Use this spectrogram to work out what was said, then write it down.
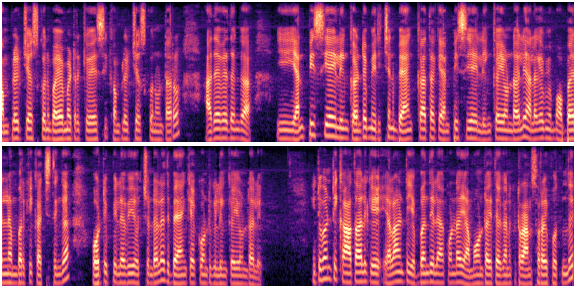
కంప్లీట్ చేసుకొని బయోమెట్రిక్ వేసి కంప్లీట్ చేసుకొని ఉంటారు. అదేవిధంగా ఈ ఎన్పిసిఐ లింక్ అంటే మీరు ఇచ్చిన బ్యాంక్ ఖాతాకి ఎన్పిసిఐ లింక్ అయి ఉండాలి. అలాగే మీ మొబైల్ నెంబర్కి ఖచ్చితంగా ఓటీపీలు అవి వచ్చి ఉండాలి. అది బ్యాంక్ అకౌంట్కి లింక్ అయి ఉండాలి. ఇటువంటి ఖాతాలకి ఎలాంటి ఇబ్బంది లేకుండా అమౌంట్ అయితే కనుక ట్రాన్స్ఫర్ అయిపోతుంది.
